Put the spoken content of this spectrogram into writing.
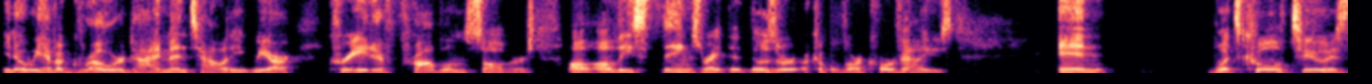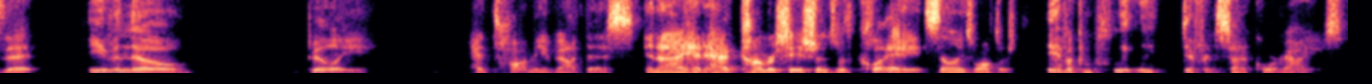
You know, we have a grow or die mentality. We are creative problem solvers. All, all these things, right? That those are a couple of our core values. And what's cool too is that even though Billy had taught me about this and I had had conversations with Clay at Snellings Walters, they have a completely different set of core values.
